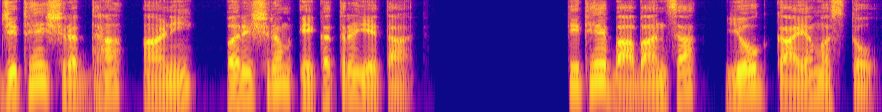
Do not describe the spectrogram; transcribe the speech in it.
जिथे श्रद्धा आणि परिश्रम एकत्र येतात तिथे बाबांचा योग कायम असतो.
